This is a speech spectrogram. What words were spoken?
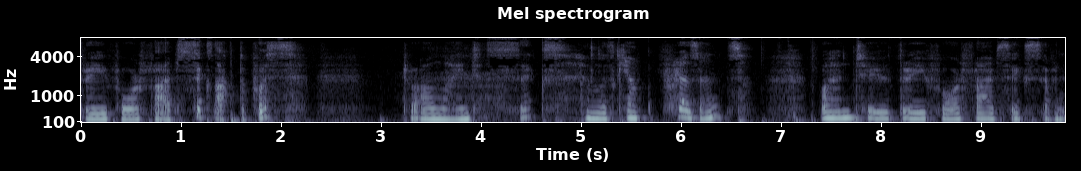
three, four, five, six octopus. Draw a line to six. And let's count the presents. One, two, three, four, five, six, seven,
